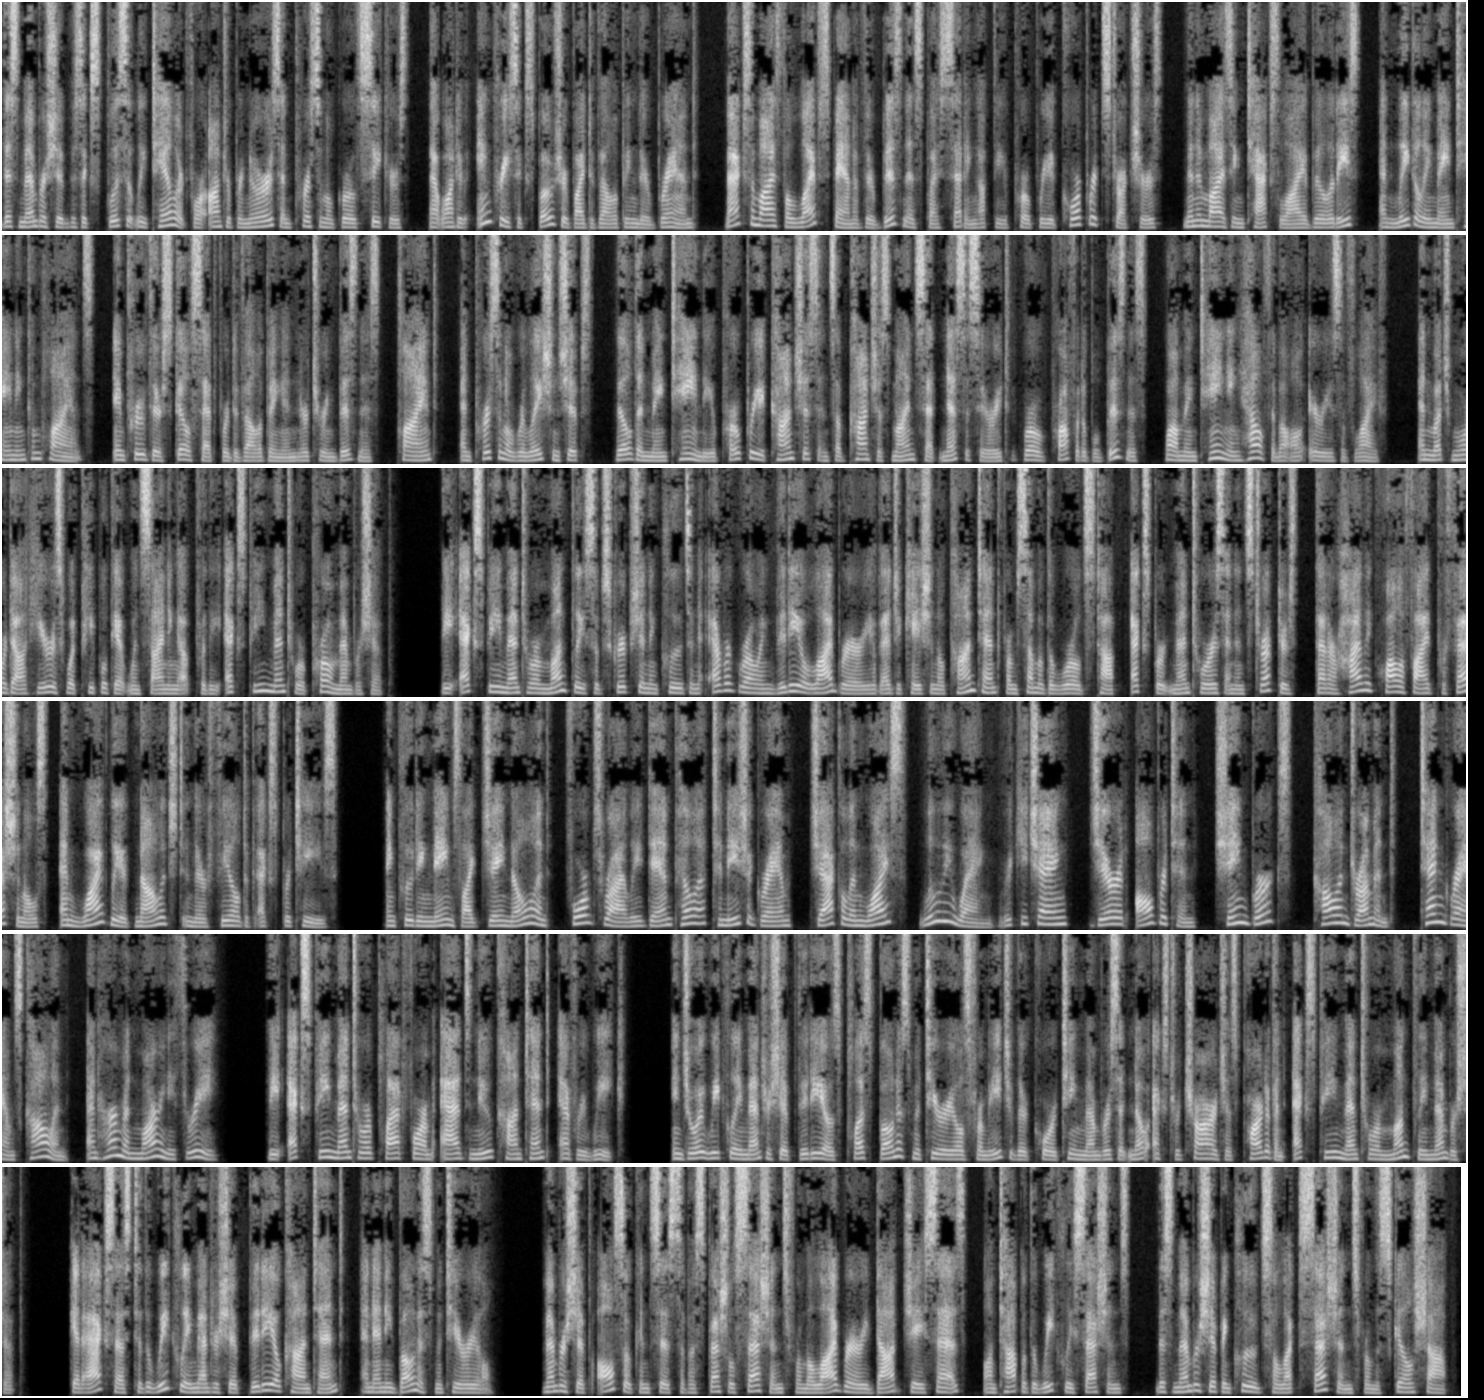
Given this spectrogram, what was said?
This membership is explicitly tailored for entrepreneurs and personal growth seekers that want to increase exposure by developing their brand, maximize the lifespan of their business by setting up the appropriate corporate structures, minimizing tax liabilities, and legally maintaining compliance, improve their skill set for developing and nurturing business, client, and personal relationships, build and maintain the appropriate conscious and subconscious mindset necessary to grow a profitable business while maintaining health in all areas of life, and much more. Here is what people get when signing up for the XP Mentor Pro membership. The XP Mentor monthly subscription includes an ever growing video library of educational content from some of the world's top expert mentors and instructors that are highly qualified professionals and widely acknowledged in their field of expertise. Including names like Jay Noland, Forbes Riley, Dan Pilla, Tanisha Graham, Jacqueline Weiss, Lily Wang, Ricky Chang, Jared Albritton, Shane Burks, Colin Drummond, 10 Grams Colin, and Herman Marini 3. The XP Mentor platform adds new content every week. Enjoy weekly mentorship videos plus bonus materials from each of their core team members at no extra charge as part of an XP Mentor monthly membership. Get access to the weekly mentorship video content and any bonus material. Membership also consists of a special sessions from the library. Jay says, on top of the weekly sessions, this membership includes select sessions from the Skill Shop.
